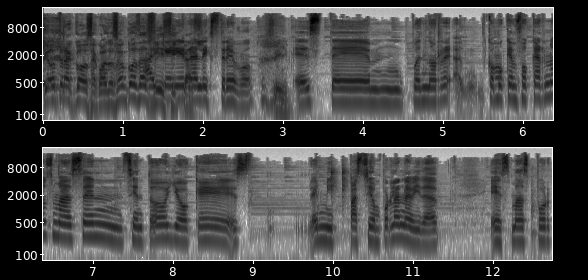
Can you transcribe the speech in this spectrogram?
¿Qué otra cosa? Cuando son cosas Hay que ir físicas. al extremo. Sí. Este, pues no, re- como que enfocarnos más en, siento yo que es, en mi pasión por la Navidad es más por,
